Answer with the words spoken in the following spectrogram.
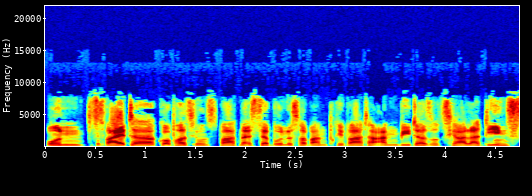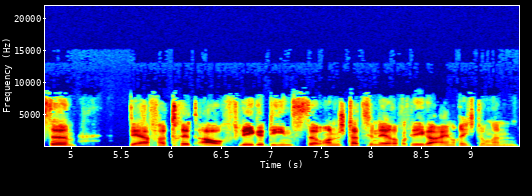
Und zweiter Kooperationspartner ist der Bundesverband privater Anbieter sozialer Dienste. Der vertritt auch Pflegedienste und stationäre Pflegeeinrichtungen.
